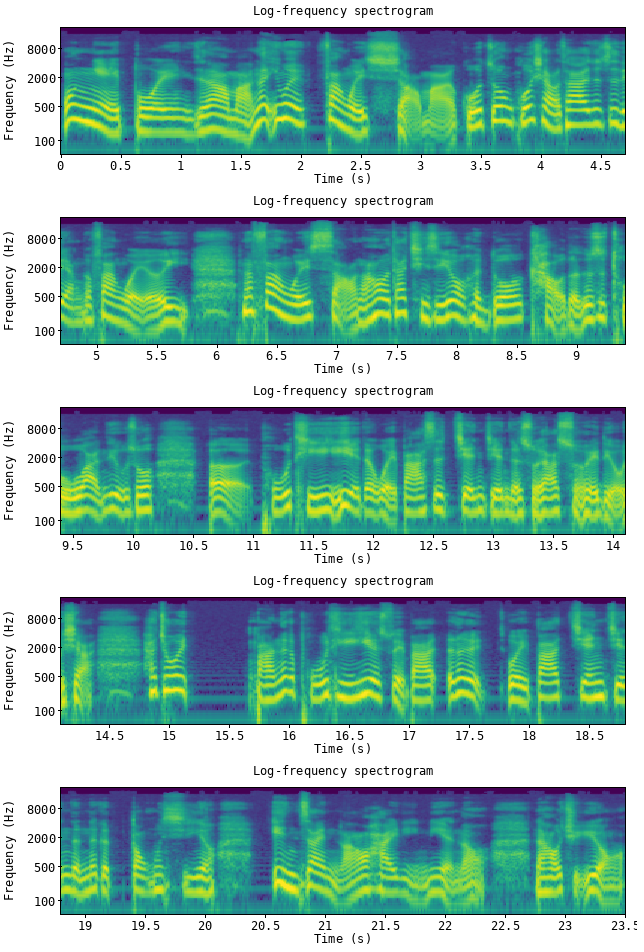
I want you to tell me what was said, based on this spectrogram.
我也不会，你知道吗？那因为范围少嘛，国中、国小它就是两个范围而已。那范围少，然后它其实又有很多考的都是图案，例如说，呃，菩提叶的尾巴是尖尖的，所以它水会流下，它就会把那个菩提叶水巴那个尾巴尖尖的那个东西哦，印在脑海里面哦，然后去用哦。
